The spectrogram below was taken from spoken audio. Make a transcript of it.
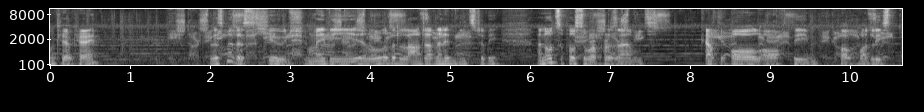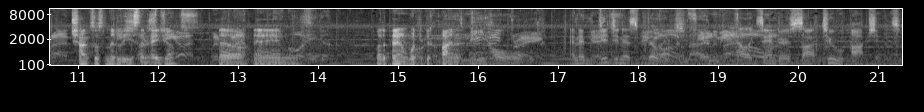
Okay, okay. So this map is huge, maybe a little bit larger than it needs to be. I know it's supposed to represent kind of the all of the, well, at least chunks of Middle East and Asia. Uh, and, well, depending on what you define as Behold, an indigenous village. Alexander saw two options.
